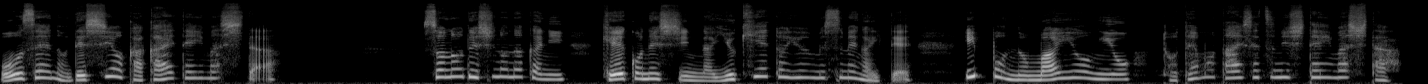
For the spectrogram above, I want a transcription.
大勢の弟子を抱えていました。その弟子の中に稽古熱心な幸恵という娘がいて、一本の舞容儀をとても大切にしていました。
